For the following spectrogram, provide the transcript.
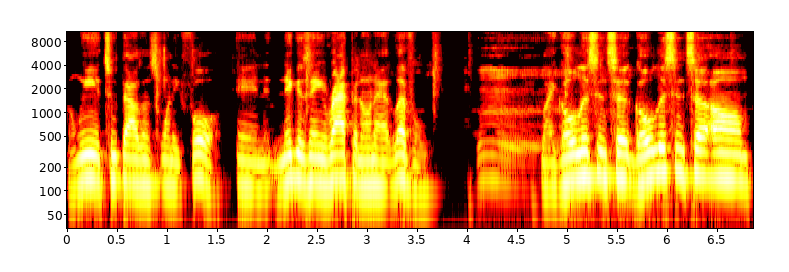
And we in 2024, and niggas ain't rapping on that level. Mm. Like go listen to go listen to um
